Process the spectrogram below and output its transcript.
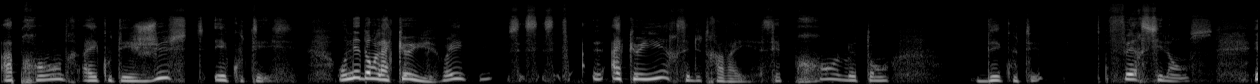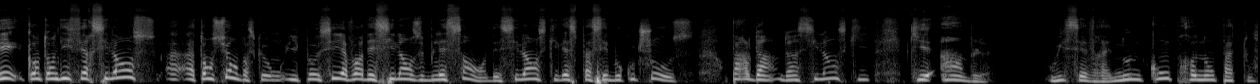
apprendre à écouter, juste écouter. On est dans l'accueil. Vous voyez, accueillir, c'est du travail. C'est prendre le temps d'écouter, faire silence. Et quand on dit faire silence, attention, parce qu'il peut aussi y avoir des silences blessants, des silences qui laissent passer beaucoup de choses. On parle d'un silence qui, qui est humble. Oui, c'est vrai, nous ne comprenons pas tout.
